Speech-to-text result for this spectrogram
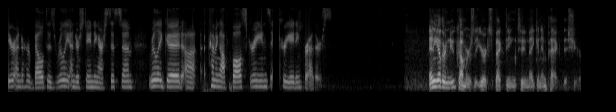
year under her belt is really understanding our system. Really good uh, coming off ball screens and creating for others. Any other newcomers that you're expecting to make an impact this year?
